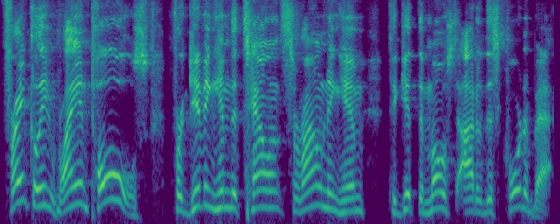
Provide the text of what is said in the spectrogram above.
frankly, Ryan Poles for giving him the talent surrounding him to get the most out of this quarterback.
